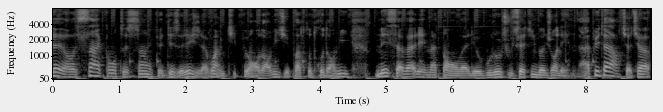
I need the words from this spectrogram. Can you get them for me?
8h55. Désolé, j'ai la voix un petit peu endormie, j'ai pas trop trop dormi, mais ça va aller maintenant, on va aller au boulot. Je vous souhaite une bonne journée. A plus tard, ciao ciao.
